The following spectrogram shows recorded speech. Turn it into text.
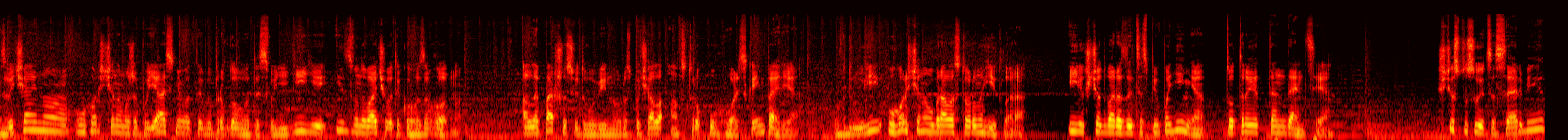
Звичайно, Угорщина може пояснювати, виправдовувати свої дії і звинувачувати кого завгодно. Але Першу світову війну розпочала Австро-Угорська імперія, в другій Угорщина обрала сторону Гітлера. І якщо два рази це співпадіння, то три тенденція. Що стосується Сербії,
